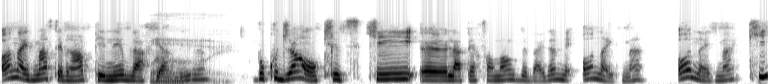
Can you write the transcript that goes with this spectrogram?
Honnêtement, c'était vraiment pénible à regarder. là beaucoup de gens ont critiqué euh, la performance de Biden, mais honnêtement, honnêtement, qui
